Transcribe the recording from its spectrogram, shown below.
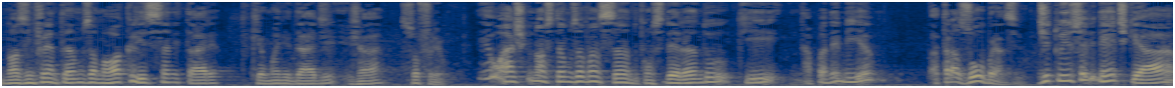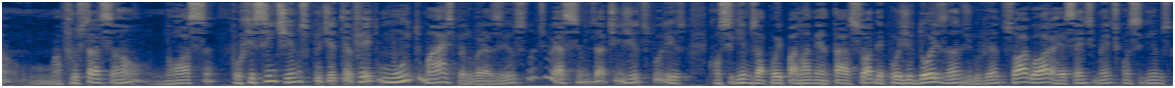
nós enfrentamos a maior crise sanitária que a humanidade já sofreu. Eu acho que nós estamos avançando, considerando que a pandemia atrasou o Brasil. Dito isso, é evidente que há uma frustração nossa, porque sentimos que podia ter feito muito mais pelo Brasil se não tivéssemos atingidos por isso. Conseguimos apoio parlamentar só depois de dois anos de governo, só agora, recentemente, conseguimos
